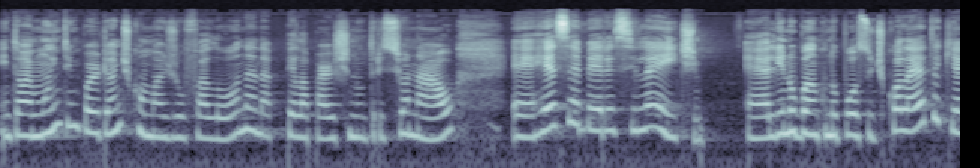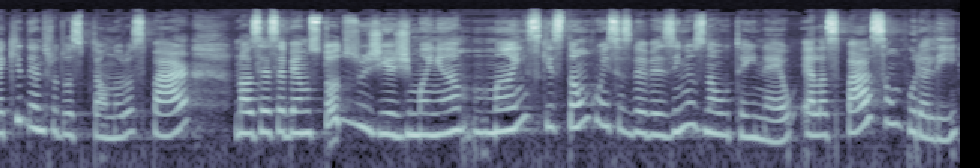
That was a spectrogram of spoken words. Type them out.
Então, é muito importante, como a Ju falou, né, pela parte nutricional, é, receber esse leite é, ali no banco, no posto de coleta, que é aqui dentro do Hospital Norospar. Nós recebemos todos os dias de manhã mães que estão com esses bebezinhos na UTI NEL. Elas passam por ali,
